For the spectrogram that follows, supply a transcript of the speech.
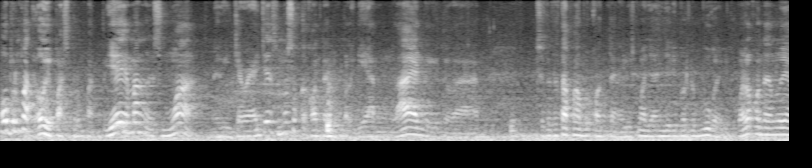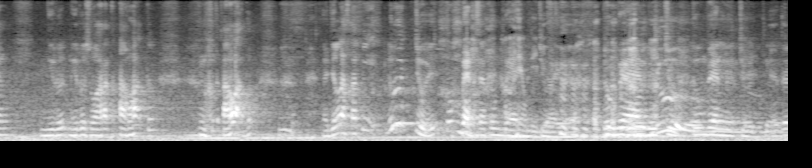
Oh berempat, oh iya pas berempat. Iya emang semua dari cewek aja semua suka konten apalagi yang lain kayak gitu kan. Sudah tetap nggak berkonten, lu semua jangan jadi berdebu kayak gitu. Padahal konten lu yang niru, niru suara ketawa tuh, gue ketawa tuh, nggak jelas tapi lucu, ya. tumben saya tumben. Kalau yang video ya. tumben lucu, tumben lucu. Gitu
